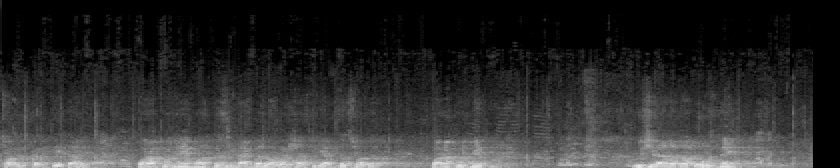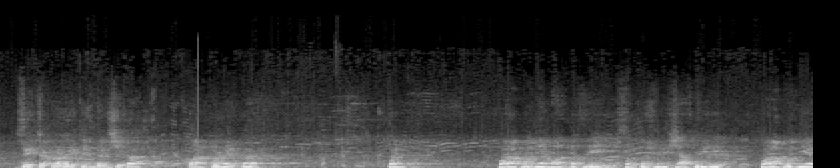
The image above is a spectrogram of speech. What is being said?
स्वागत करण्यात येत आहे. परमपूजनीय महंत श्री नांदल बाबा शास्त्री यांचं स्वागत. परमपूजनीय ऋषीराज दादा भोजने श्री चक्रवर्ती दिनदर्शिका पानपुणेरकर. पण परमपूजनीय महंत श्री संतोषमुनी शास्त्रीजी परमपूजनीय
